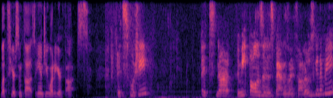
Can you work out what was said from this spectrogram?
let's hear some thoughts. Angie, what are your thoughts? It's smushy. It's not. The meatball isn't as bad as I thought it was gonna be,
